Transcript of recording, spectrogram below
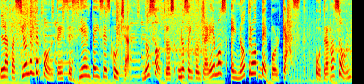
La pasión del deporte se siente y se escucha. Nosotros nos encontraremos en otro Deportcast. Otra razón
